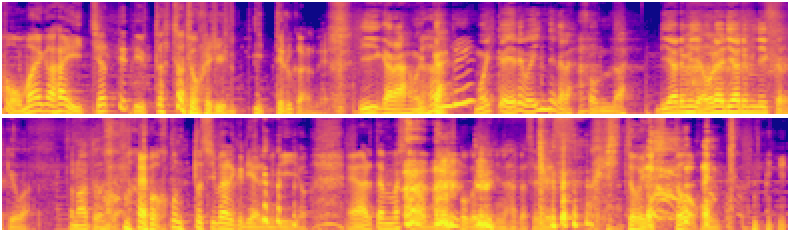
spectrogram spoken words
かもお前が、はい、行っちゃってって言った人に俺言ってるからね。いいから、もう一回、もう一回やればいいんだから、そんな。リアルミで、俺はリアルミで行くから、今日は。その後は。お前は本当しばらくリアルミでいいよ。えー、改めまして、福岡大臣の博士です。ひどい人、本当に。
